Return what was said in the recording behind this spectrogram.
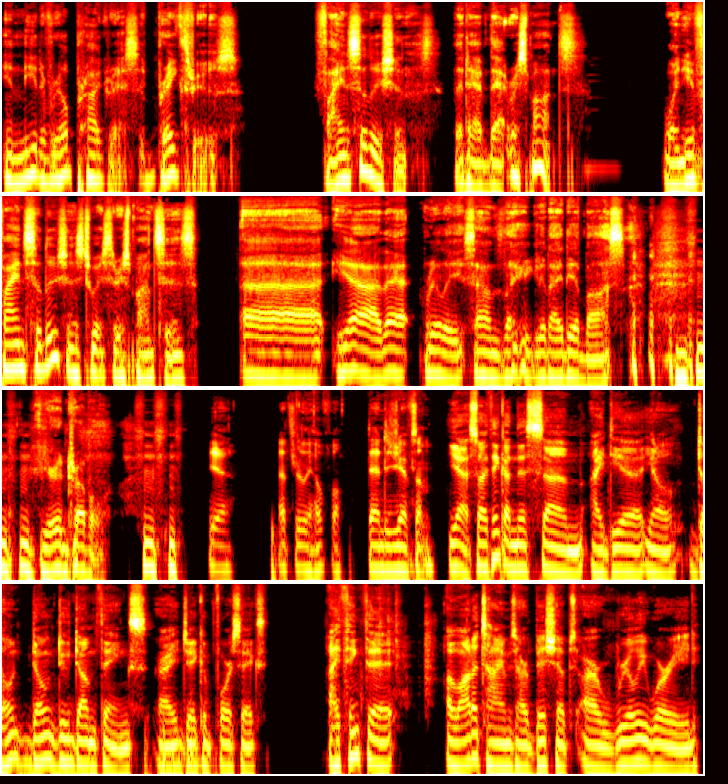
in need of real progress, breakthroughs, find solutions that have that response. When you find solutions to which the response is, uh, yeah, that really sounds like a good idea, boss. You're in trouble. yeah. That's really helpful. Dan, did you have something? Yeah. So I think on this um, idea, you know, don't don't do dumb things, right? Jacob four six. I think that a lot of times our bishops are really worried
